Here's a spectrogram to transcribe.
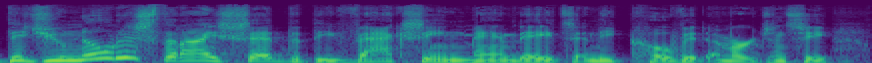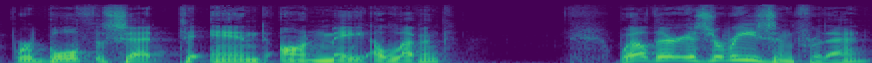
did you notice that I said that the vaccine mandates and the COVID emergency were both set to end on May 11th? Well, there is a reason for that.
